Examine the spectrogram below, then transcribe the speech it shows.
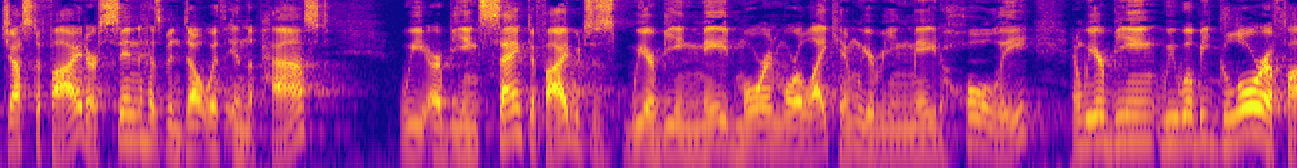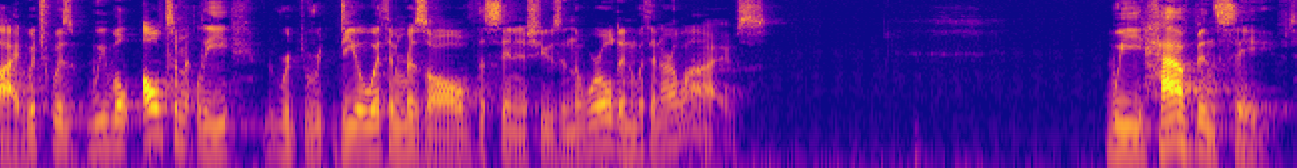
justified. Our sin has been dealt with in the past. We are being sanctified, which is we are being made more and more like him. We are being made holy, and we are being we will be glorified, which was we will ultimately re- re- deal with and resolve the sin issues in the world and within our lives. We have been saved.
